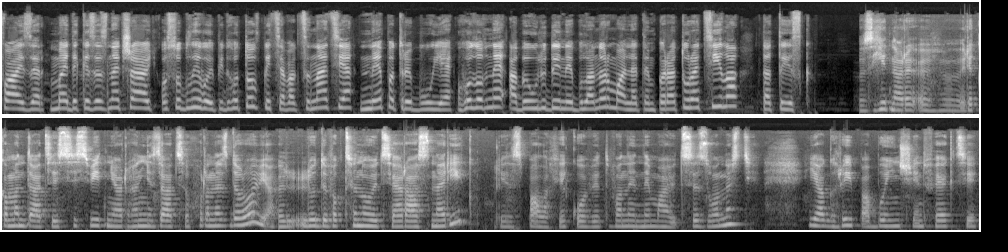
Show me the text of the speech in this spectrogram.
Pfizer. Медики зазначають, особливої підготовки ця вакцинація не потребує. Головне, аби у людини була нормальна температура тіла та тиск. Згідно ре- рекомендацій Всесвітньої організації охорони здоров'я, люди вакцинуються раз на рік. Спалахи ковід вони не мають сезонності, як грип або інші інфекції.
